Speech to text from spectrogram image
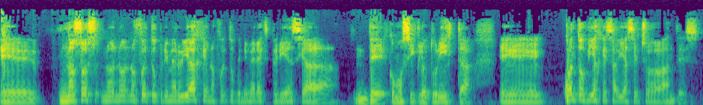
eh, no, sos, no, no, no fue tu primer viaje, no fue tu primera experiencia de como cicloturista. Eh, ¿Cuántos viajes habías hecho antes?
